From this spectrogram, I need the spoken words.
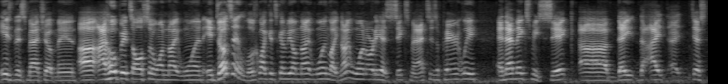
is this matchup, man. Uh, I hope it's also on night one. It doesn't look like it's going to be on night one. Like, night one already has six matches, apparently and that makes me sick. Uh, they, I, I just,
